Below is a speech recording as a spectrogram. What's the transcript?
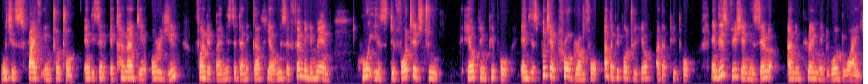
which is five in total. And it's an, a Canadian origin founded by Mr. Danny Garcia, who is a family man who is devoted to helping people and he's put a program for other people to help other people. And this vision is zero unemployment worldwide.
